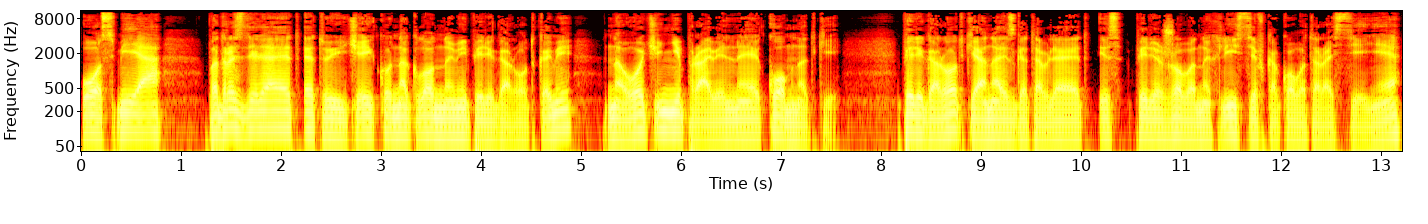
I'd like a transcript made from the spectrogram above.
Осмия подразделяет эту ячейку наклонными перегородками – на очень неправильные комнатки. Перегородки она изготовляет из пережеванных листьев какого-то растения,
